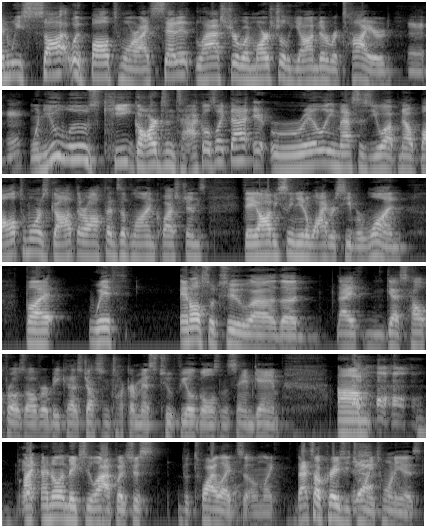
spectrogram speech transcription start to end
and we saw it with Baltimore. I said it last year when Marshall Yanda retired. Mm-hmm. When you lose key guards and tackles like that, it really messes you up. Now, Baltimore's got their offensive line questions. They obviously need a wide receiver one, but with and also too uh, the I guess hell froze over because Justin Tucker missed two field goals in the same game. Um, I, I know that makes you laugh, but it's just the twilight zone. Like that's how crazy Yeah. 2020 is.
